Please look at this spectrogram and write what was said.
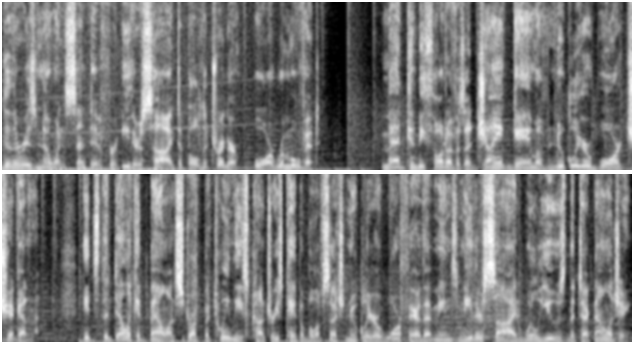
then there is no incentive for either side to pull the trigger or remove it. MAD can be thought of as a giant game of nuclear war chicken, it's the delicate balance struck between these countries capable of such nuclear warfare that means neither side will use the technology.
